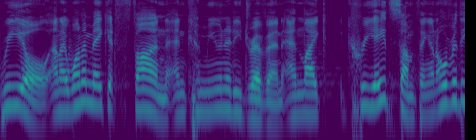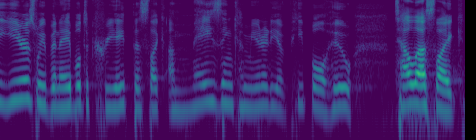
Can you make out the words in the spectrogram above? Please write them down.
real and I want to make it fun and community driven and like create something. And over the years we've been able to create this like amazing community of people who tell us like,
